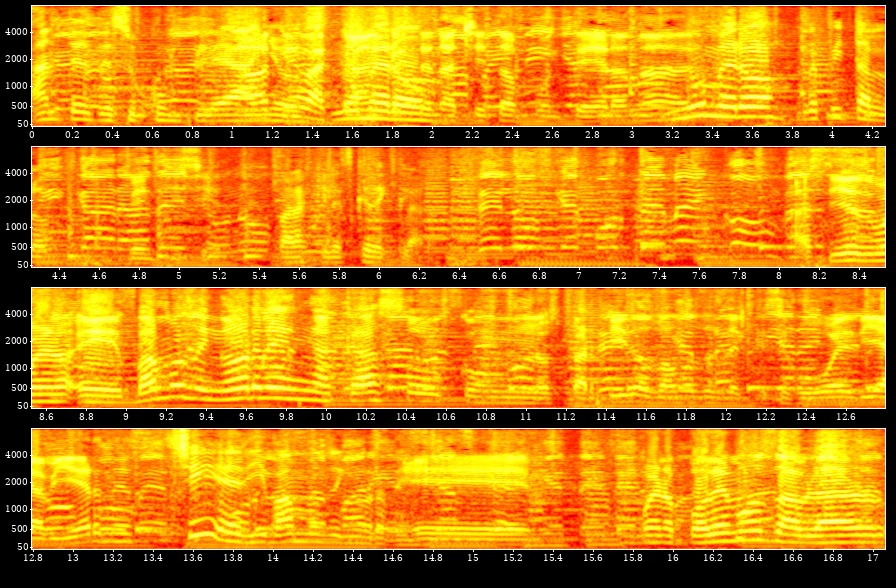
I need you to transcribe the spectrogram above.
antes de su Ah, cumpleaños. bacán número, Nachito Puntero, ¿no? número, repítalo, 27. para que les quede claro. Así es, bueno, eh, vamos en orden acaso con los partidos, vamos desde el que se jugó el día viernes. Sí, Eddie, vamos en orden. Eh, bueno, podemos hablar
